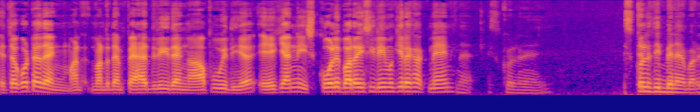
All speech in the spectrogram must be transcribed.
එතකොට දැන් මට දැන් පැහැදිලි දැන් ආපු විදිහ ඒ කියන්නේ ඉස්කෝලේ බර ඉසිලීම කියලා එකක් නැහැ ඉස්කෝලේ ඉස්කොල තිබෙන බර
